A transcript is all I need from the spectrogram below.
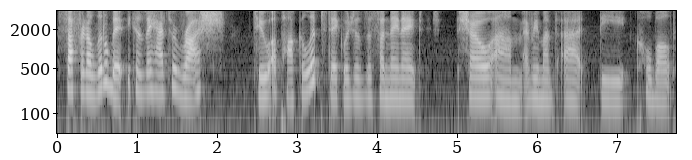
suffered a little bit because they had to rush to Apocalyptic, which is the Sunday night show um, every month at the Cobalt.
